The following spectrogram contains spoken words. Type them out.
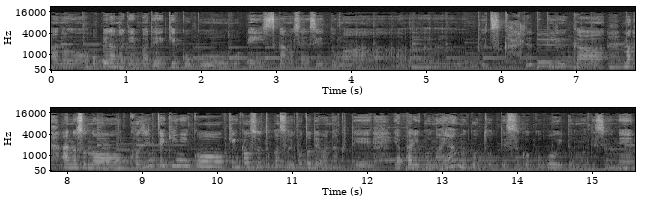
あのオペラの現場で結構こう演出家の先生とまあぶつかるっていうか、まあ、あのその個人的にこう喧嘩をするとかそういうことではなくてやっぱりこう悩むことってすごく多いと思うんですよね。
